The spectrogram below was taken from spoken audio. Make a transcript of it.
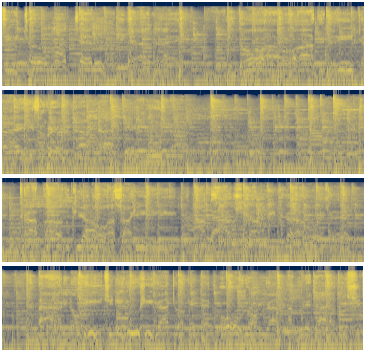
じっと待ってるわけじゃないドアを開けていたいそれがなんだっていうアの朝日。にアンダルシアの犬が吠えてバリのビーチに夕日が溶けて黄金が溢れた。として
